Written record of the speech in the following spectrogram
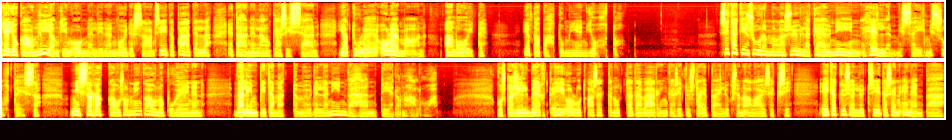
ja joka on liiankin onnellinen voidessaan siitä päätellä, että hänellä on käsissään ja tulee olemaan aloite ja tapahtumien johto. Sitäkin suuremmalla syyllä käy niin hellemmissä ihmissuhteissa, missä rakkaus on niin kaunopuheinen, välinpitämättömyydellä niin vähän tiedonhalua. Koska Gilbert ei ollut asettanut tätä väärinkäsitystä epäilyksen alaiseksi, eikä kysellyt siitä sen enempää,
